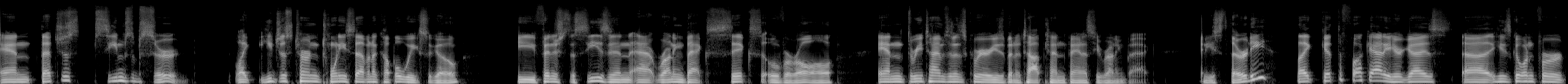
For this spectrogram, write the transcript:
And that just seems absurd. Like he just turned 27 a couple weeks ago. He finished the season at running back six overall. And three times in his career, he's been a top 10 fantasy running back. And he's 30? Like, get the fuck out of here, guys. Uh, he's going for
